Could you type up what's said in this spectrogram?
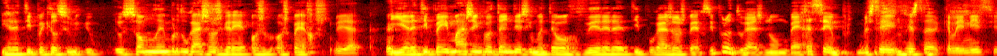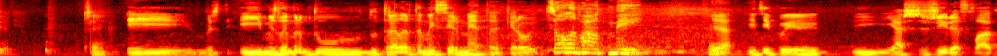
e era tipo aquele filme. Eu, eu só me lembro do gajo aos, gre- aos, aos berros. Yeah. E era tipo a imagem que eu tenho deste filme até ao rever, era tipo o gajo aos berros. E pronto, o gajo não berra sempre, mas Sim, este, aquele início. Sim. E, mas, e- mas lembro-me do, do trailer também ser meta, que era o It's all about me. Yeah. E tipo, e, e acho giro esse lado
